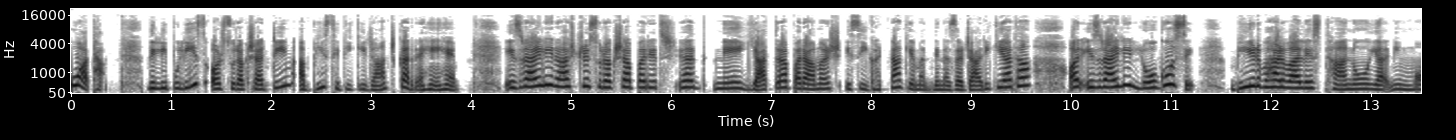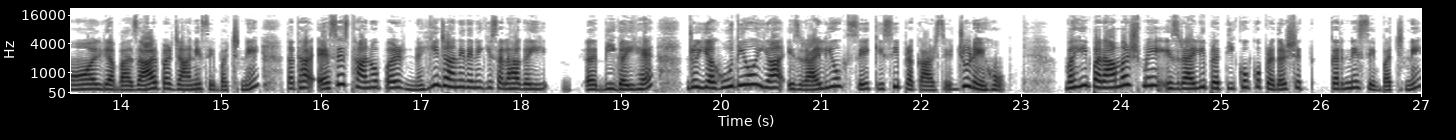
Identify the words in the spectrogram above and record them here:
हुआ था। दिल्ली पुलिस और सुरक्षा टीम अब भी स्थिति की जाँच कर रहे हैं। इसराइली राष्ट्र राष्ट्रीय सुरक्षा परिषद ने यात्रा परामर्श इसी घटना के मद्देनजर जारी किया था और इसराइली लोगों से भीड़ भाड़ वाले स्थानों, यानी मॉल या बाज़ार पर जाने से बचने तथा ऐसे स्थानों पर नहीं जाने देने की सलाह गई दी गई है जो यहूदियों या इसराइलियों से किसी प्रकार से जुड़े हों। वहीं परामर्श में इजरायली प्रतीकों को प्रदर्शित करने से बचने,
